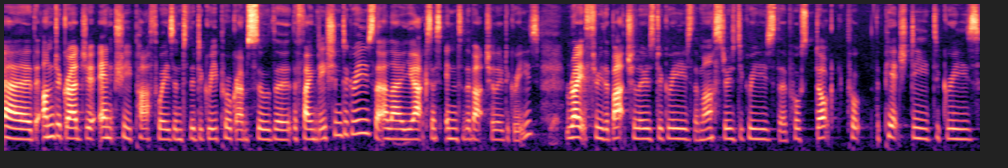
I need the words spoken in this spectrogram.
uh, the undergraduate entry pathways into the degree programs, so the, the foundation degrees that allow you access into the bachelor degrees, yeah. right through the bachelor's degrees, the master's degrees, the postdoc, po the PhD degrees,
